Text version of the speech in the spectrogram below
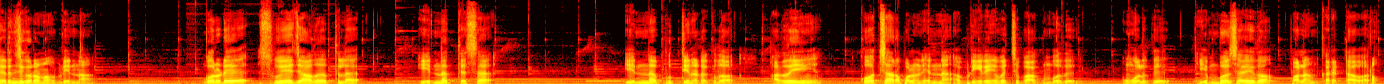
தெரிஞ்சுக்கிறணும் அப்படின்னா உங்களுடைய சுய ஜாதகத்தில் என்ன திசை என்ன புத்தி நடக்குதோ அதையும் கோச்சார பலன் என்ன அப்படிங்கிறதையும் வச்சு பார்க்கும்போது உங்களுக்கு எண்பது சதவீதம் பலன் கரெக்டாக வரும்.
